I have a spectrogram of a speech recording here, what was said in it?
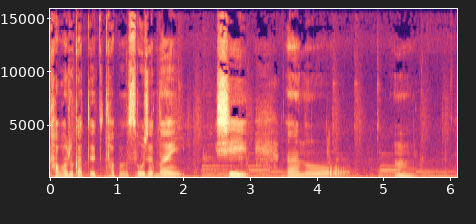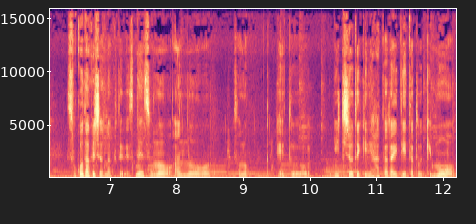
変わるかというと多分そうじゃないしあのうん。そこだけじゃなくてですねそのあのそのえっと日常的に働いていた時も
